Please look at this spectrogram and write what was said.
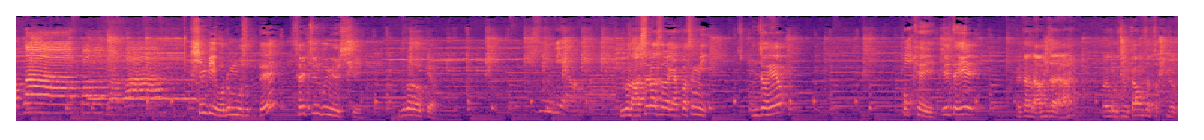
빠바 빠바바바. 신비 오른 모습 대 살찐 구미호 씨. 누가 더 웃겨요? 신비야. 이건 아슬아슬하게 아빠 승리. 인정해요? 오케이. 1대1. 일단 남자야. 얼굴 지금 까무잡잡 생겼어.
